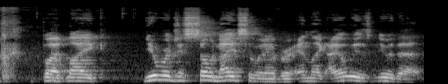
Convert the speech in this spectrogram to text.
but like you were just so nice or whatever, and like I always knew that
